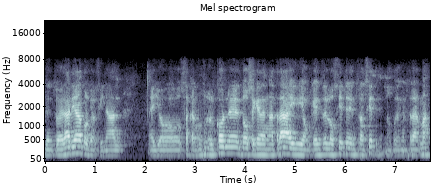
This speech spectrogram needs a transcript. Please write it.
dentro del área, porque al final ellos sacan uno el córner, dos se quedan atrás y aunque entren los siete, entran siete, no pueden entrar más.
